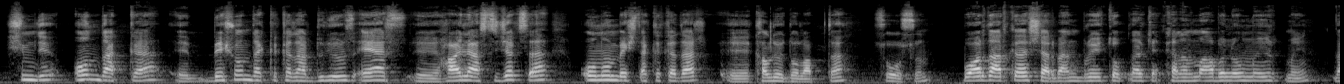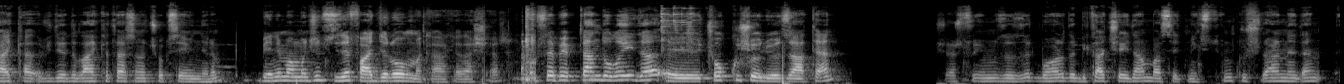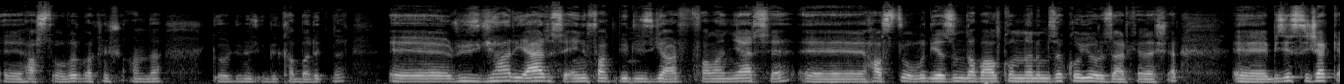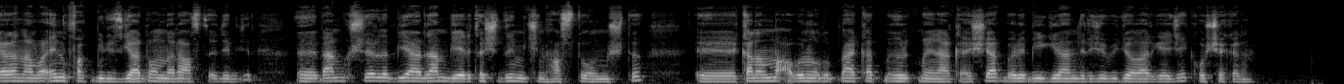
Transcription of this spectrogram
Şimdi 10 dakika, e, 5-10 dakika kadar duruyoruz. Eğer e, hala sıcaksa 10-15 dakika kadar e, kalıyor dolapta. Soğusun. Bu arada arkadaşlar ben burayı toplarken kanalıma abone olmayı unutmayın. Like, videoda like atarsanız çok sevinirim. Benim amacım size faydalı olmak arkadaşlar. Bu sebepten dolayı da e, çok kuş ölüyor zaten. Arkadaşlar suyumuz hazır. Bu arada birkaç şeyden bahsetmek istiyorum. Kuşlar neden e, hasta olur? Bakın şu anda gördüğünüz gibi kabarıklar. E, rüzgar yerse, en ufak bir rüzgar falan yerse e, hasta olur. Yazında balkonlarımıza koyuyoruz arkadaşlar. E, bize sıcak gelen hava en ufak bir rüzgarda onları hasta edebilir. E, ben bu kuşları da bir yerden bir yere taşıdığım için hasta olmuştu. E, kanalıma abone olup like atmayı unutmayın arkadaşlar. Böyle bilgilendirici videolar gelecek. Hoşçakalın.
